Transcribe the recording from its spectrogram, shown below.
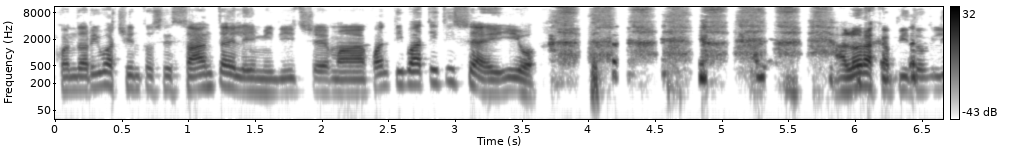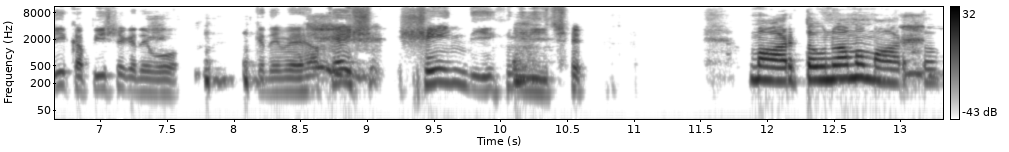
quando, arrivo a 160 e lei mi dice ma quanti battiti sei? Io. allora capito, lì capisce che devo, che deve, ok, scendi, mi dice. Morto, un uomo morto.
